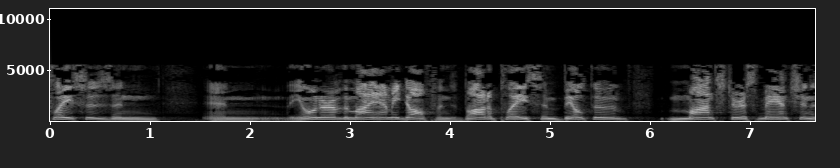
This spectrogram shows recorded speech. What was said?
places and and the owner of the Miami Dolphins bought a place and built a monstrous mansion, a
